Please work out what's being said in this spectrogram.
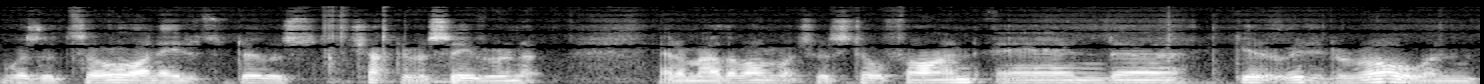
wizard. So all I needed to do was chuck the receiver in it out of my other one which was still fine and uh, get it ready to roll and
